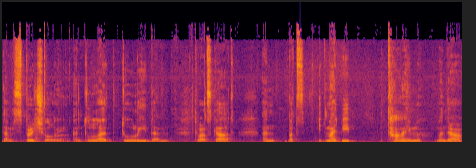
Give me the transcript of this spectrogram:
them spiritually and to lead to lead them towards God, and but it might be time when they are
